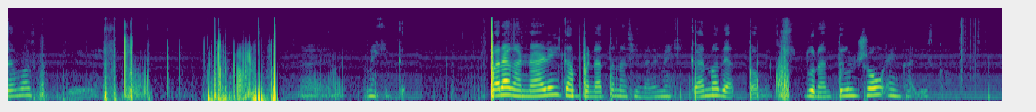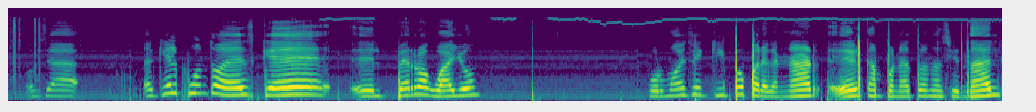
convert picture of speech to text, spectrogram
Eh, para ganar el campeonato nacional mexicano de atómicos durante un show en Jalisco. O sea, aquí el punto es que el perro aguayo formó ese equipo para ganar el Campeonato Nacional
